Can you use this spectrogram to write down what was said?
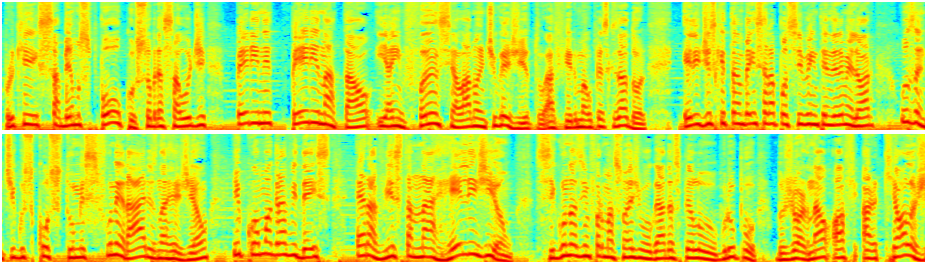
porque sabemos pouco sobre a saúde perinatal e a infância lá no Antigo Egito, afirma o pesquisador. Ele diz que também será possível entender melhor os antigos costumes funerários na região e como a gravidez era vista na religião. Segundo as informações divulgadas pelo grupo do Journal of Archaeology,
